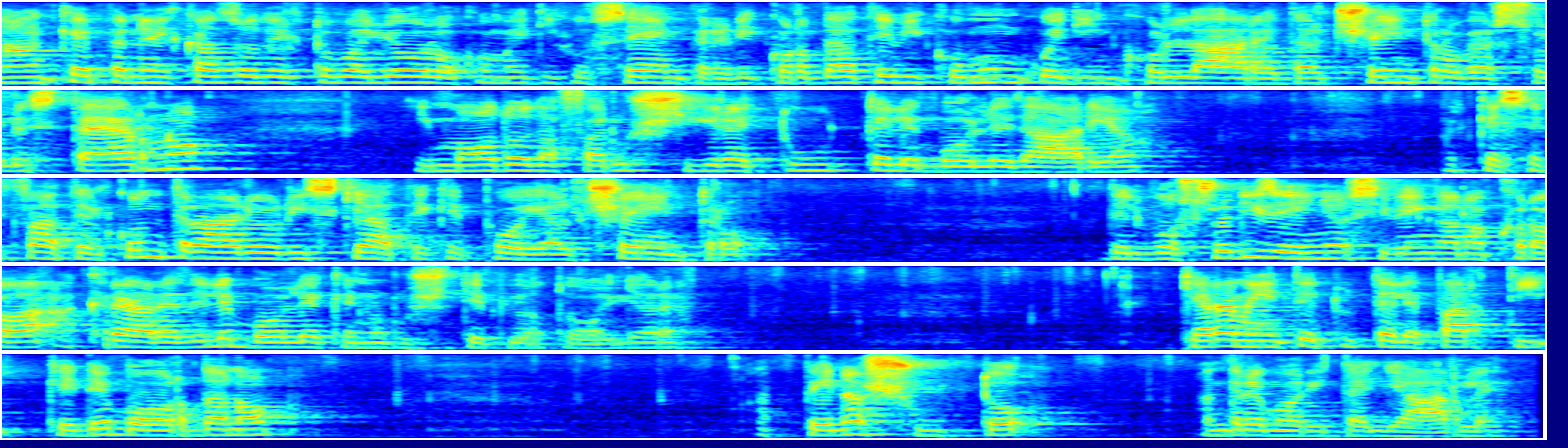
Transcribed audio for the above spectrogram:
anche per nel caso del tovagliolo come dico sempre ricordatevi comunque di incollare dal centro verso l'esterno in modo da far uscire tutte le bolle d'aria. Perché se fate il contrario rischiate che poi al centro del vostro disegno si vengano a creare delle bolle che non riuscite più a togliere. Chiaramente tutte le parti che debordano appena asciutto andremo a ritagliarle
